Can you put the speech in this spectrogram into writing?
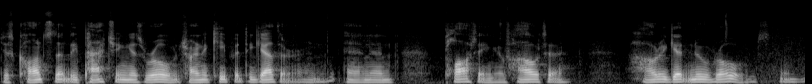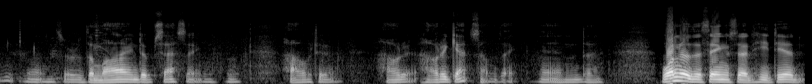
just constantly patching his robe, trying to keep it together, and, and then plotting of how to how to get new robes, and, sort of the mind obsessing how to how to how to get something. And uh, one of the things that he did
